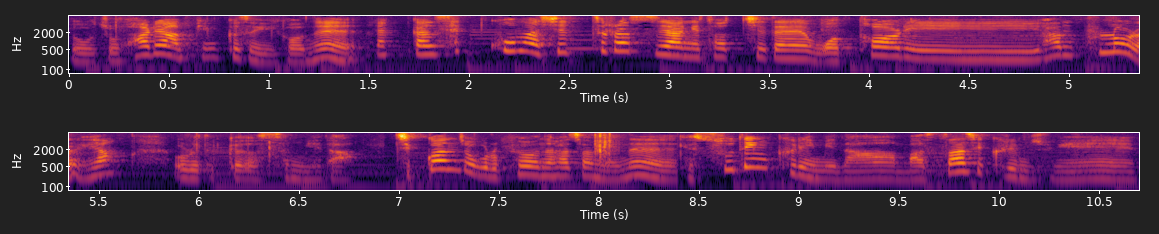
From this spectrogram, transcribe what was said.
요거 좀 화려한 핑크색 이거는 약간 새콤한 citrus 향이 터치된 watery한 floral 향으로 느껴졌습니다. 직관적으로 표현을 하자면 은 soothing 크림이나 마사지 크림 중에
